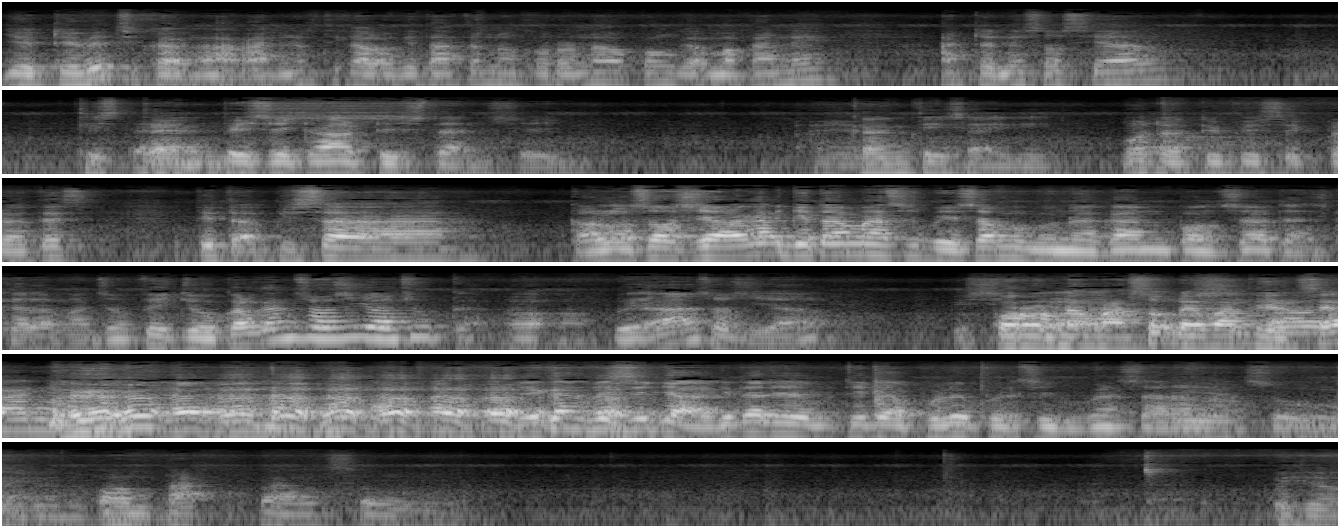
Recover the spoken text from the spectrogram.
ya dewe juga nggak akan ngerti kalau kita kena corona apa enggak makanya ada nih sosial distance Physical distancing. ayo, ganti saiki udah di fisik berarti tidak bisa Kalau sosial kan kita masih bisa menggunakan ponsel dan segala macam. Video call kan sosial juga. Oh, oh. WA sosial. corona masuk lewat headset Ya kan fisikal, kita tidak, boleh bersinggungan secara Iya. langsung. kontak langsung ya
